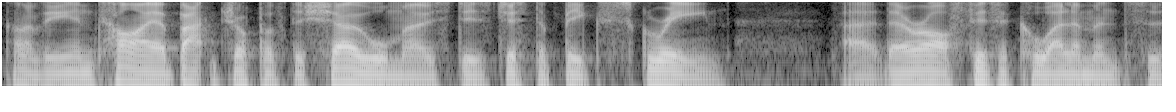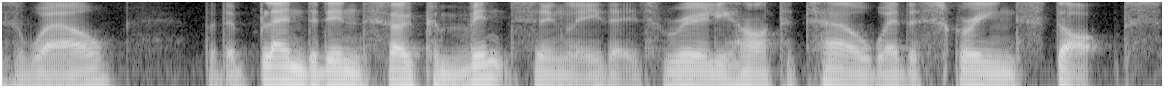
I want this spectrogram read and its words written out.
kind of the entire backdrop of the show almost is just a big screen. Uh, there are physical elements as well, but they're blended in so convincingly that it's really hard to tell where the screen stops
